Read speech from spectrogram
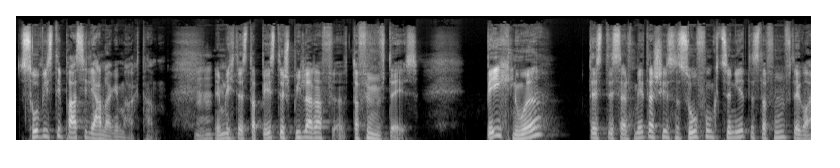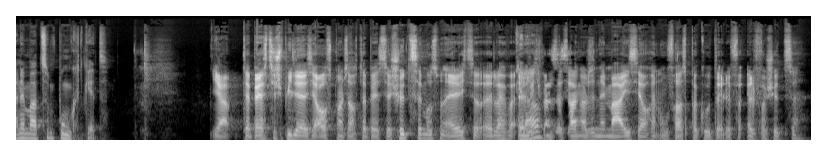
so wie es die Brasilianer gemacht haben. Mhm. Nämlich, dass der beste Spieler der, der Fünfte ist. Pech nur, dass das Elfmeterschießen so funktioniert, dass der Fünfte gar nicht mehr zum Punkt geht. Ja, der beste Spieler ist ja oftmals auch der beste Schütze, muss man ehrlich, ehrlich, genau. sagen. Also Neymar ist ja auch ein unfassbar guter Elf Elferschütze.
